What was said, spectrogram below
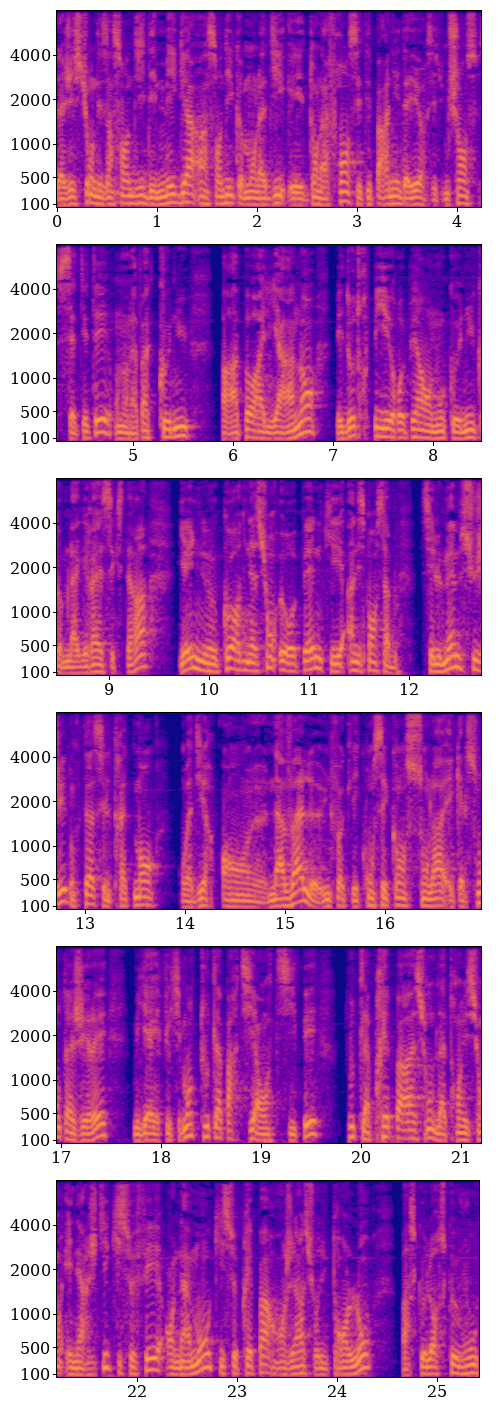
la gestion des incendies, des méga incendies, comme on l'a dit, et dont la France est épargnée d'ailleurs, c'est une chance cet été. On n'en a pas connu par rapport à il y a un an, mais d'autres pays européens en ont connu, comme la Grèce, etc. Il y a une coordination européenne qui est indispensable. C'est le même sujet, donc là, c'est le traitement on va dire, en euh, aval, une fois que les conséquences sont là et qu'elles sont à gérer. Mais il y a effectivement toute la partie à anticiper, toute la préparation de la transition énergétique qui se fait en amont, qui se prépare en général sur du temps long, parce que lorsque vous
